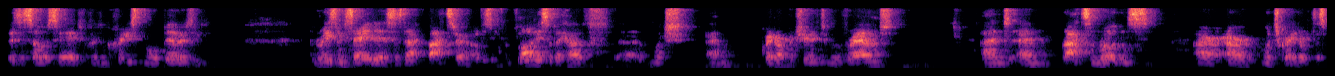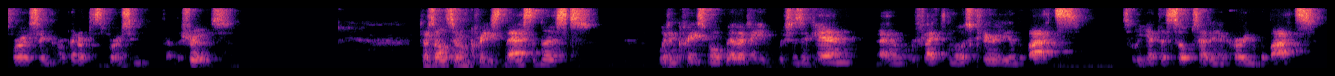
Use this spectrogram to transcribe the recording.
is associated with increased mobility the reason we say this is that bats are obviously can fly, so they have uh, much um, greater opportunity to move around. And um, rats and rodents are, are much greater at dispersing or better at dispersing than the shrews. There's also increased nestedness with increased mobility, which is again um, reflected most clearly in the bats. So we get this subsetting occurring in the bats,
